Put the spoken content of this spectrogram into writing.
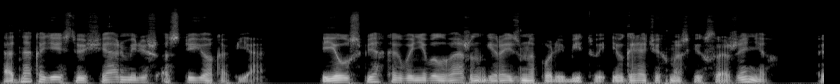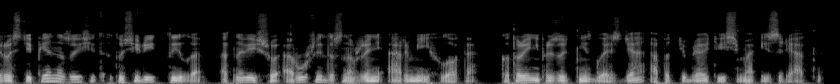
Однако действующая армия лишь острие копья. Ее успех, как бы ни был важен героизм на поле битвы и в горячих морских сражениях, первостепенно зависит от усилий тыла, от новейшего оружия до снабжения армии и флота, которые не производят ни гвоздя, а потребляют весьма изрядно.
